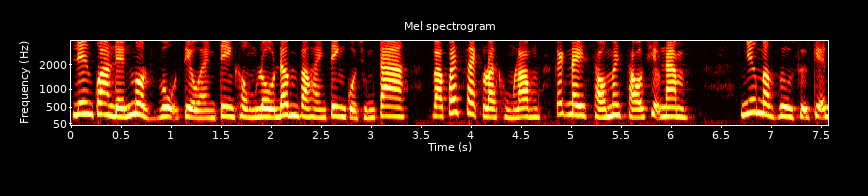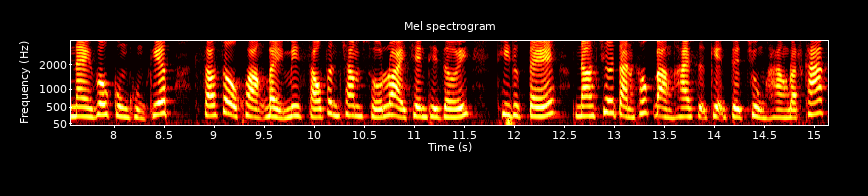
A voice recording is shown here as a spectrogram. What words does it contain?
liên quan đến một vụ tiểu hành tinh khổng lồ đâm vào hành tinh của chúng ta và quét sạch loài khủng long cách đây 66 triệu năm. Nhưng mặc dù sự kiện này vô cùng khủng khiếp, xóa sổ khoảng 76% số loài trên thế giới, thì thực tế nó chưa tàn khốc bằng hai sự kiện tuyệt chủng hàng loạt khác.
